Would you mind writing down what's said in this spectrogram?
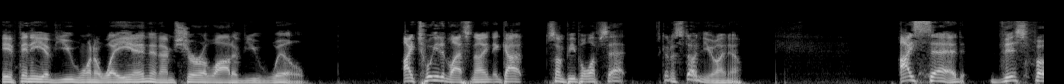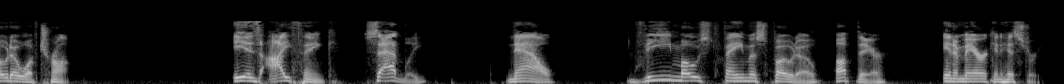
if any of you want to weigh in, and I'm sure a lot of you will. I tweeted last night and it got some people upset. It's going to stun you, I know. I said this photo of Trump is, I think, sadly, now the most famous photo up there in American history.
